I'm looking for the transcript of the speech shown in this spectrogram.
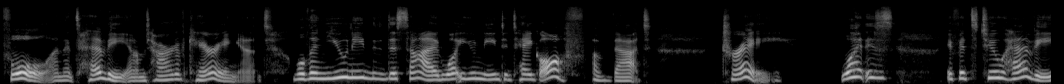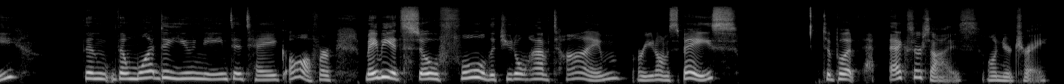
full and it's heavy and i'm tired of carrying it. Well then you need to decide what you need to take off of that tray. What is if it's too heavy then then what do you need to take off? Or maybe it's so full that you don't have time or you don't have space to put exercise on your tray.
